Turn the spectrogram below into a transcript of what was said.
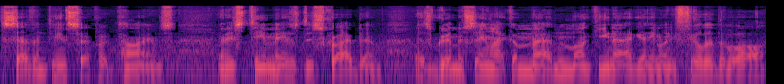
17 separate times, and his teammates described him as grimacing like a maddened monkey in agony when he fielded the ball.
